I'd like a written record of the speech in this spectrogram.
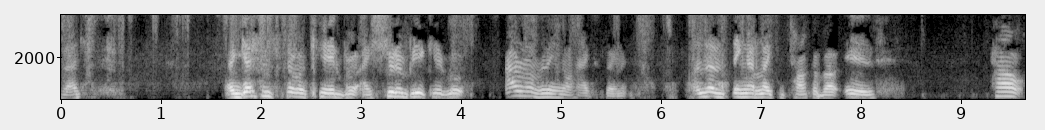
that's I guess I'm still a kid, but I shouldn't be a kid. But I don't really know how to explain it. Another thing I'd like to talk about is how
